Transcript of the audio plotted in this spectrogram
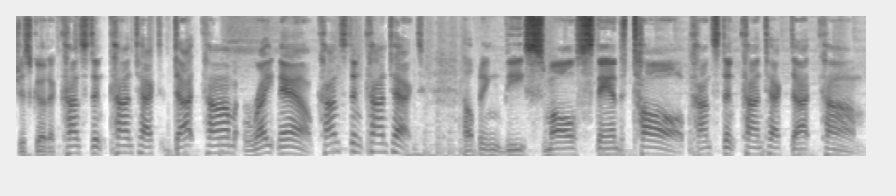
Just go to constantcontact.com right now. Constant Contact, helping the small stand tall. ConstantContact.com.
